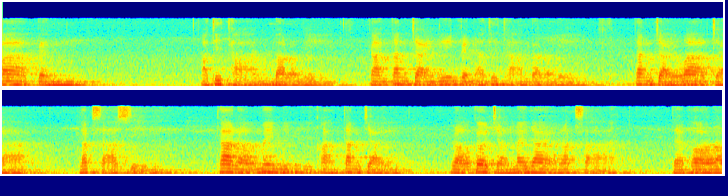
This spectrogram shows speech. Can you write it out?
ว่าเป็นอธิษฐานบารมี การตั้งใจนี้เป็นอธิษฐานบารมี ตั้งใจว่าจะรักษาศีล ถ้าเราไม่มีความตั้งใจ เราก็จะไม่ได้รักษา แต่พอเรา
